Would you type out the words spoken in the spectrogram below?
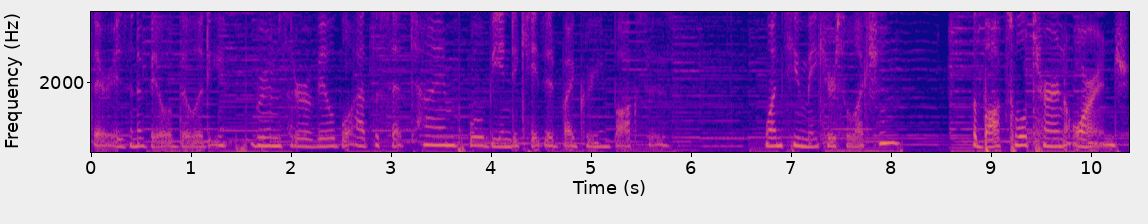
there is an availability. Rooms that are available at the set time will be indicated by green boxes. Once you make your selection, the box will turn orange.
